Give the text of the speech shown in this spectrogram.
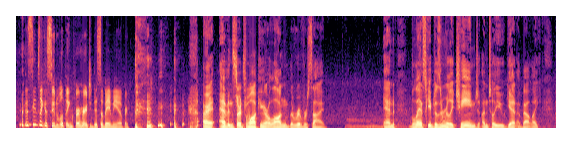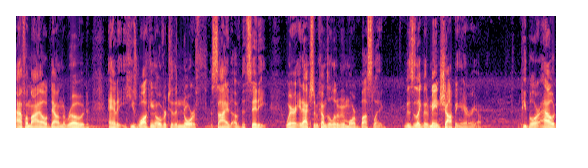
This seems like a suitable thing for her to disobey me over. All right, Evan starts walking along the riverside, and the landscape doesn't really change until you get about like half a mile down the road, and he's walking over to the north side of the city, where it actually becomes a little bit more bustling. This is like the main shopping area. People are out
